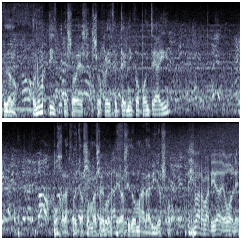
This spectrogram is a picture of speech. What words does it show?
Cuidado, con un matiz. Eso es, eso que dice el técnico, ponte ahí. Ojalá, de todas formas el golpeo ha sido maravilloso. Y barbaridad de gol, ¿eh?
